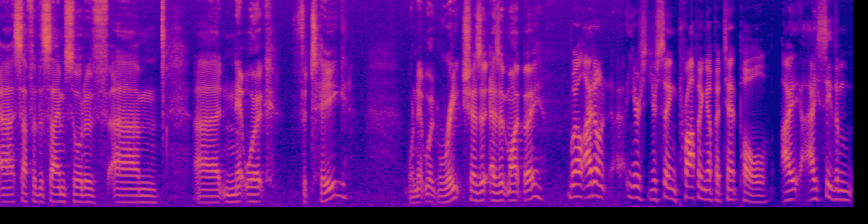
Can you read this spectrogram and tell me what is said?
uh, suffer the same sort of um, uh, network fatigue or network reach as it as it might be? Well, I don't. You're you're saying propping up a tent pole. I I see them,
